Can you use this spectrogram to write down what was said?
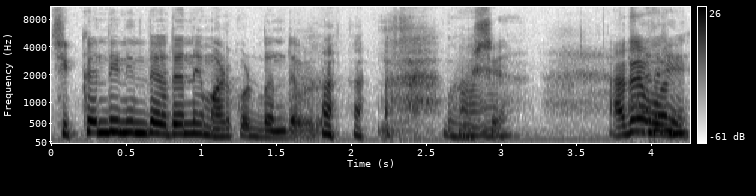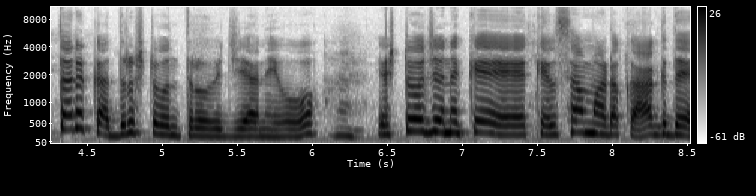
ಚಿಕ್ಕಂದಿನಿಂದ ಅದನ್ನೇ ಮಾಡ್ಕೊಂಡು ಬಂದವಳು. ಬಹುಶಃ. ಆದರೆ ಒಂಥರಕ್ಕೆ ಅದೃಷ್ಟವಂತರು ವಿಜಯ ನೀವು. ಎಷ್ಟೋ ಜನಕ್ಕೆ ಕೆಲಸ ಮಾಡೋಕ್ಕಾಗದೆ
